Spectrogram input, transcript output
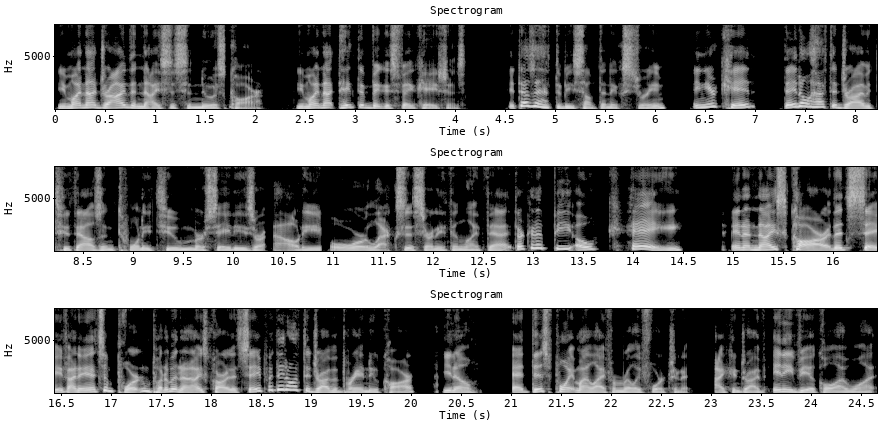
You might not drive the nicest and newest car. You might not take the biggest vacations. It doesn't have to be something extreme. And your kid, they don't have to drive a 2022 Mercedes or Audi or Lexus or anything like that. They're going to be okay in a nice car that's safe. I mean, it's important. Put them in a nice car that's safe, but they don't have to drive a brand new car. You know, at this point in my life, I'm really fortunate. I can drive any vehicle I want,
